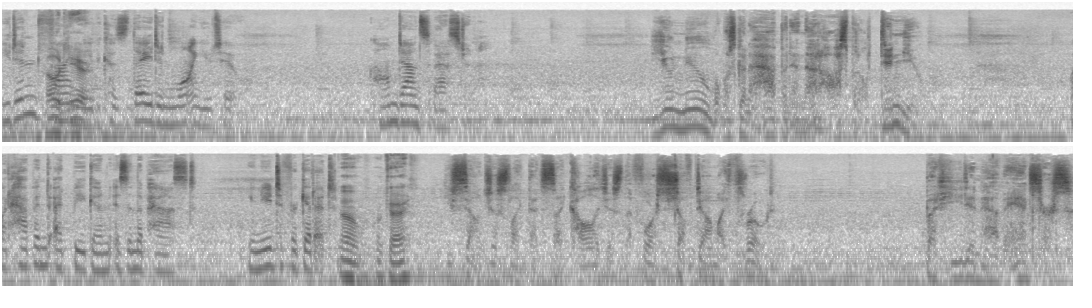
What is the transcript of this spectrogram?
You didn't Oh, find dear. me because they didn't want you to. Calm down, Sebastian. You knew what was gonna happen in that hospital, didn't you? What happened at Beacon is in the past. You need to forget it. Oh, okay. You sound just like that psychologist the Force shoved down my throat. But he didn't have answers.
